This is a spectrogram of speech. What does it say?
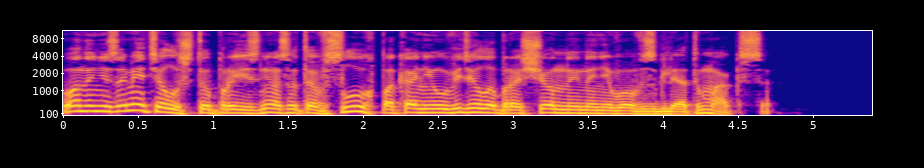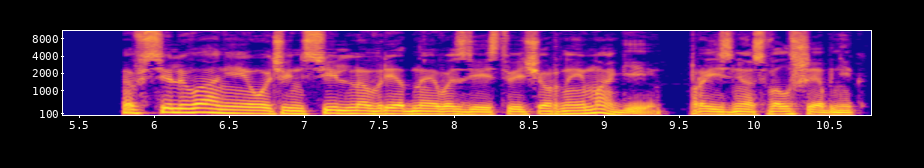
Он и не заметил, что произнес это вслух, пока не увидел обращенный на него взгляд Макса. В Сильвании очень сильно вредное воздействие черной магии, произнес волшебник.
